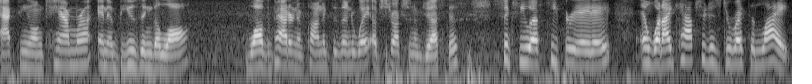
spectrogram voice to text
acting on camera, and abusing the law. While the pattern of conduct is underway, obstruction of justice, 6 UFT 388, and what I captured is directed light,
